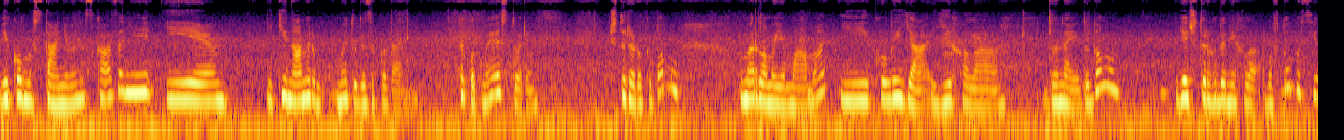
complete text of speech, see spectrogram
в якому стані вони сказані і який намір ми туди закладаємо. Так от, моя історія. Чотири роки тому померла моя мама, і коли я їхала до неї додому, я 4 години їхала в автобусі.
